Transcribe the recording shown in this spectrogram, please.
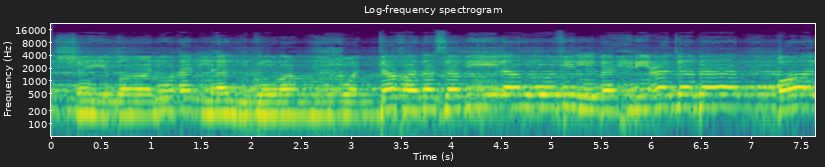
الشيطان أن أذكره واتخذ سبيله في البحر عجبا قال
